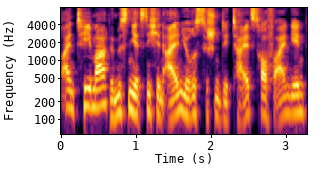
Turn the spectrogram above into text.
ein Thema. Wir müssen jetzt nicht in allen juristischen Details drauf eingehen,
